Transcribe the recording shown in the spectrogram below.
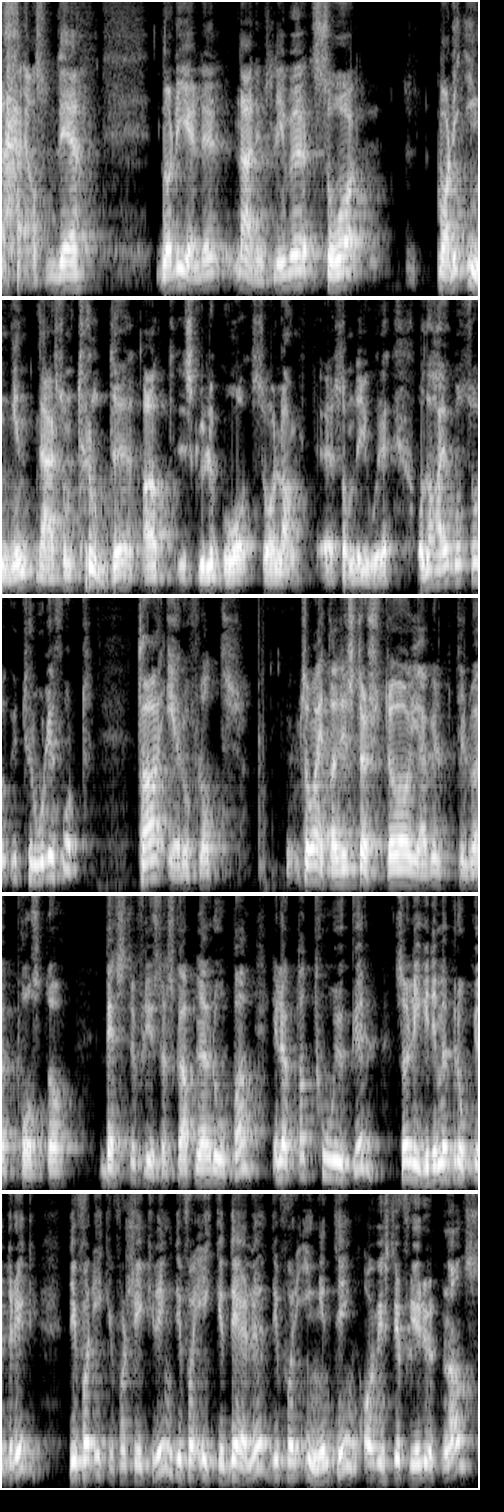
Nei, altså det, Når det gjelder næringslivet, så var det ingen der som trodde at det skulle gå så langt uh, som det gjorde. Og det har jo gått så utrolig fort. Ta Aeroflot, som var et av de største, og jeg vil til og med påstå beste flyselskapene i Europa. I løpet av to uker så ligger de med brukket rygg. De får ikke forsikring, de får ikke deler, de får ingenting. Og hvis de flyr utenlands,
